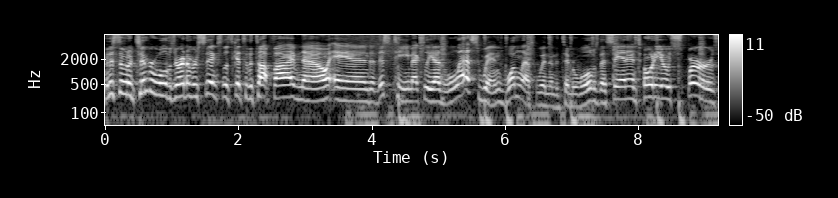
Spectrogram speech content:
Minnesota Timberwolves are at number six. Let's get to the top five now. And this team actually has less wins, one less win than the Timberwolves. The San Antonio Spurs,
